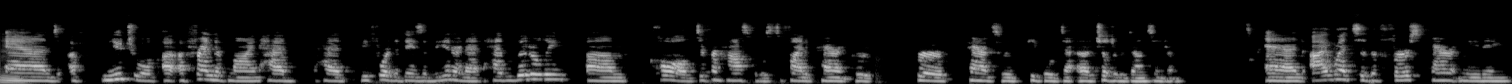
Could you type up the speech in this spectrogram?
Mm. And a mutual, a, a, friend of mine had, had before the days of the internet, had literally um, called different hospitals to find a parent group for parents with people, uh, children with Down syndrome. And I went to the first parent meeting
